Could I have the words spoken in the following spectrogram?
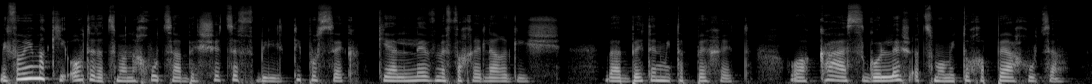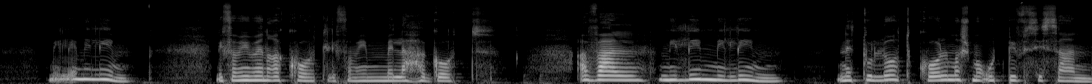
לפעמים מקיאות את עצמן החוצה בשצף בלתי פוסק, כי הלב מפחד להרגיש, והבטן מתהפכת, או הכעס גולש עצמו מתוך הפה החוצה. מילים מילים. לפעמים הן רכות, לפעמים מלהגות. אבל מילים מילים, נטולות כל משמעות בבסיסן,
